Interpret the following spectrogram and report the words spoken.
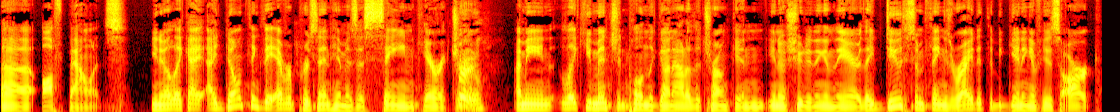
uh, off balance. You know, like I, I don't think they ever present him as a sane character. True. I mean, like you mentioned, pulling the gun out of the trunk and you know shooting it in the air. They do some things right at the beginning of his arc,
